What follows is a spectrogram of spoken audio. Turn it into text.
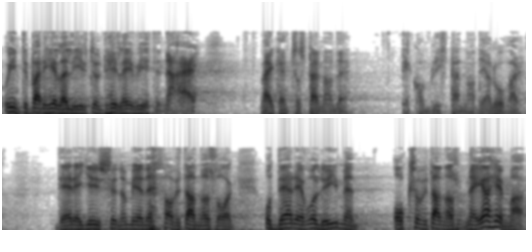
Och inte bara hela livet, utan hela evigheten. Nej, verkar inte så spännande. Det kommer bli spännande, jag lovar. Där är ljusfenomenet av ett annat slag. Och där är volymen också av ett annat. När jag är hemma,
